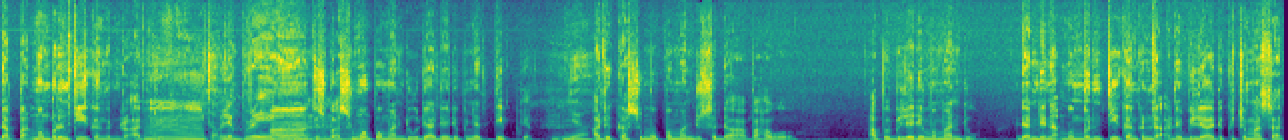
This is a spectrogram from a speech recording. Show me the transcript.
dapat memberhentikan kenderaan hmm, dia. Tak boleh break. Ah, ha, itu sebab hmm. semua pemandu dia ada dia punya tip dia. Yeah. Adakah semua pemandu sedar bahawa apabila dia memandu dan dia nak memberhentikan kenderaan dia bila ada kecemasan,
